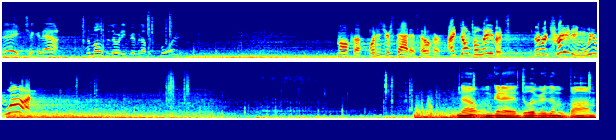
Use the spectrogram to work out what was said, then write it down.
Hey, check it out. The Malta's already driven up its borders. Malta, what is your status? Over. I don't believe it! They're retreating! We won! no, I'm gonna deliver them a bomb.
